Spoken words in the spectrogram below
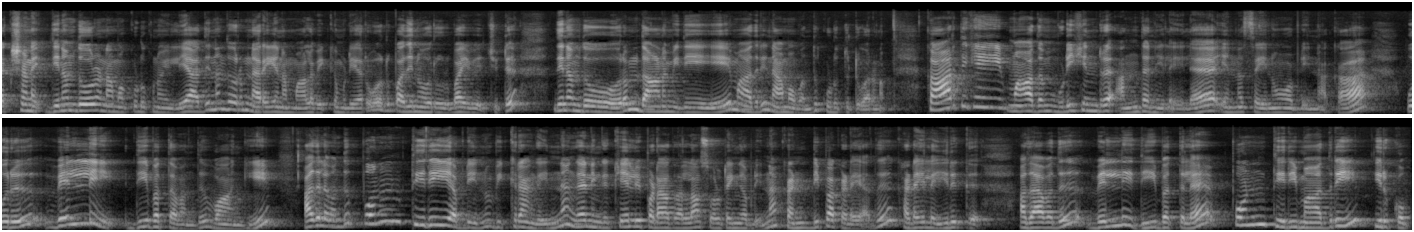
தட்சணை. தினந்தோறும் நம்ம கொடுக்கணும் இல்லையா? தினந்தோறும் நிறைய நம்மளால் வைக்க முடியாது. ஒரு பதினோரு ரூபாய் வச்சுட்டு தினந்தோறும் தானம் இதே மாதிரி நாம் வந்து கொடுத்துட்டு வரணும். கார்த்திகை மாதம் முடிகின்ற அந்த நிலையில் என்ன செய்யணும் அப்படின்னாக்கா ஒரு வெள்ளி தீபத்தை வந்து வாங்கி அதில் வந்து பொன் திரி அப்படின்னு விற்கிறாங்க என்னங்க நீங்கள் கேள்விப்படாததெல்லாம் சொல்கிறீங்க அப்படின்னா கண்டிப்பாக கிடையாது. கடையில் இருக்குது அதாவது வெள்ளி தீபத்தில் பொன் திரி மாதிரி இருக்கும்.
